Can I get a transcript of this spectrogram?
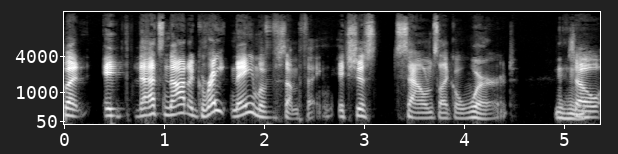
But it that's not a great name of something. It just sounds like a word. Mhm. So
